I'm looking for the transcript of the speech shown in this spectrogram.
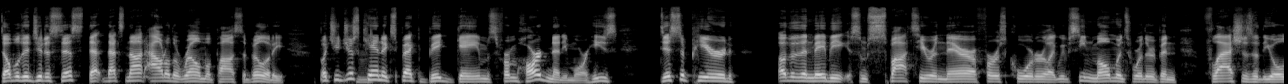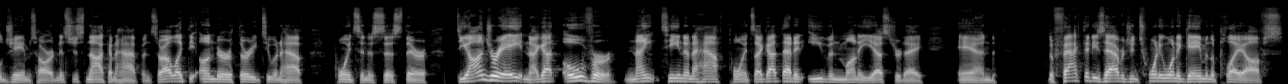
double digit assists, that, that's not out of the realm of possibility. But you just mm-hmm. can't expect big games from Harden anymore. He's disappeared – other than maybe some spots here and there, a first quarter. Like we've seen moments where there have been flashes of the old James Harden. It's just not going to happen. So I like the under 32 and a half points and assists there. DeAndre Ayton, I got over 19 and a half points. I got that at even money yesterday. And the fact that he's averaging 21 a game in the playoffs,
